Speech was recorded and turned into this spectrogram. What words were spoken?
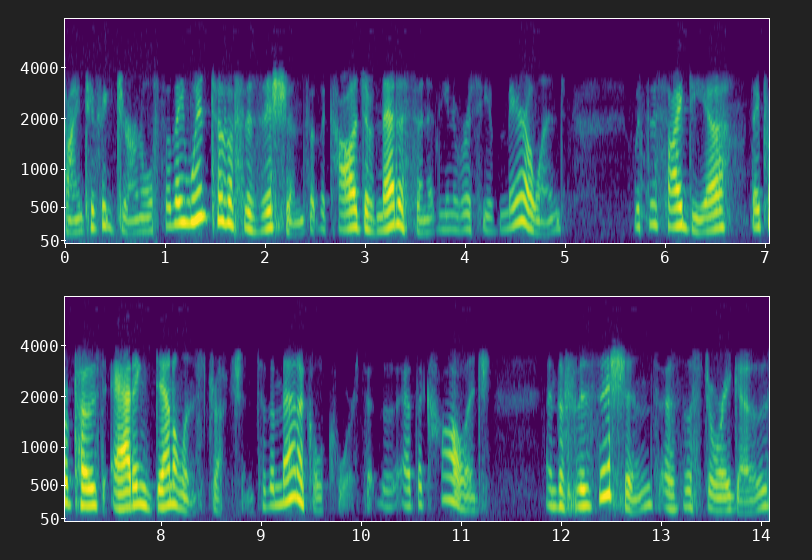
scientific journal. So they went to the physicians at the College of Medicine at the University of Maryland with this idea. They proposed adding dental instruction to the medical course at the, at the college. And the physicians, as the story goes,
